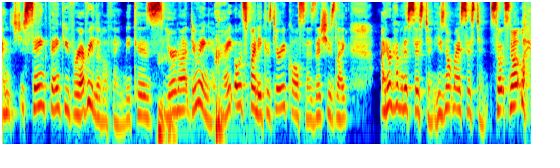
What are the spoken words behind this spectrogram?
And just saying thank you for every little thing because mm-hmm. you're not doing it, right? Oh, it's funny because Terri Cole says that she's like, I don't have an assistant. He's not my assistant. So it's not like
